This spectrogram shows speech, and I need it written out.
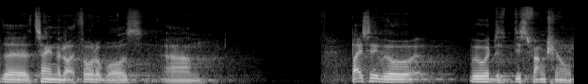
the team that I thought it was. Um, basically, we were we were dysfunctional.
